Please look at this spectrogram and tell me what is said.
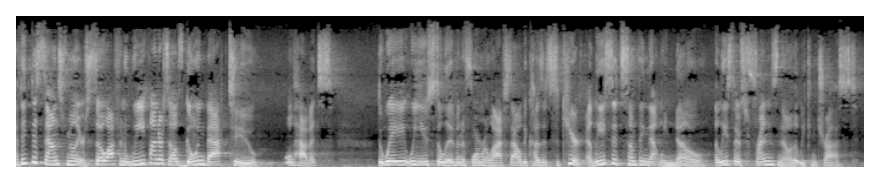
I think this sounds familiar. So often we find ourselves going back to old habits, the way we used to live in a former lifestyle because it's secure. At least it's something that we know. At least there's friends know that we can trust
